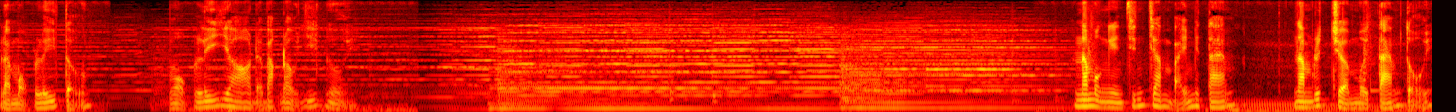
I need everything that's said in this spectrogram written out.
là một lý tưởng, một lý do để bắt đầu giết người. Năm 1978, năm Richard 18 tuổi,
